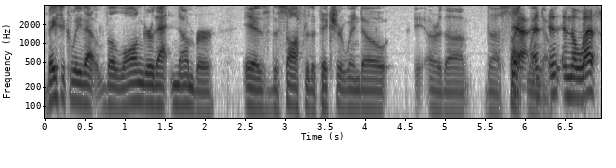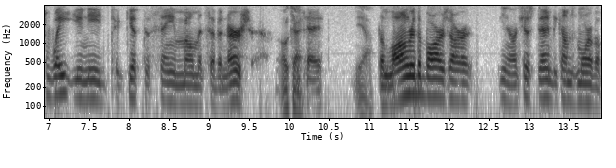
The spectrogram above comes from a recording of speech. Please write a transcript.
basically that the longer that number is the softer the picture window eh, or the the sight yeah, window. And, and the less weight you need to get the same moments of inertia. Okay. Okay. Yeah. The longer the bars are, you know, it just then it becomes more of a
